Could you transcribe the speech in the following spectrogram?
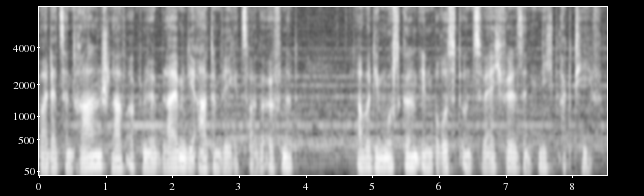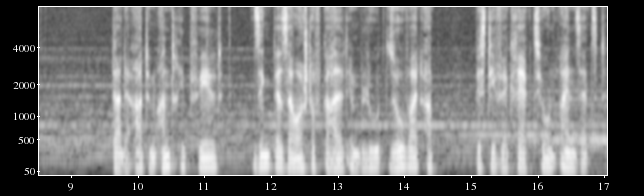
Bei der zentralen Schlafapnoe bleiben die Atemwege zwar geöffnet, aber die Muskeln in Brust und Zwerchfell sind nicht aktiv. Da der Atemantrieb fehlt, sinkt der Sauerstoffgehalt im Blut so weit ab, bis die Wegreaktion einsetzt.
